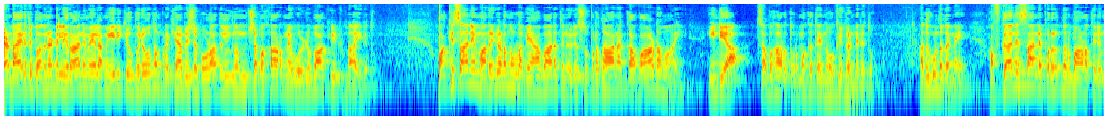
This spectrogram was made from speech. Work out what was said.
രണ്ടായിരത്തി പതിനെട്ടിൽ ഇറാനുമേൽ അമേരിക്ക ഉപരോധം പ്രഖ്യാപിച്ചപ്പോൾ അതിൽ നിന്നും ചബഹാറിനെ ഒഴിവാക്കിയിട്ടുണ്ടായിരുന്നു. പാകിസ്ഥാനെ മറികടന്നുള്ള വ്യാപാരത്തിന് ഒരു സുപ്രധാന കവാടമായി ഇന്ത്യ ചബഹാർ തുറമുഖത്തെ നോക്കിക്കണ്ടിരുന്നു അതുകൊണ്ട് തന്നെ അഫ്ഗാനിസ്ഥാന്റെ പുനർനിർമ്മാണത്തിനും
